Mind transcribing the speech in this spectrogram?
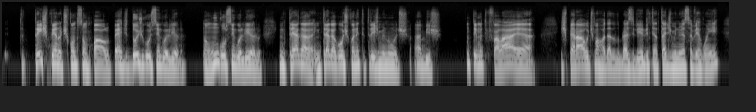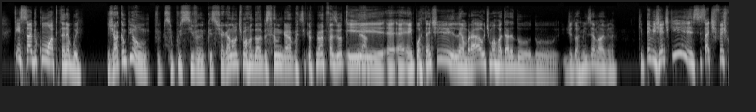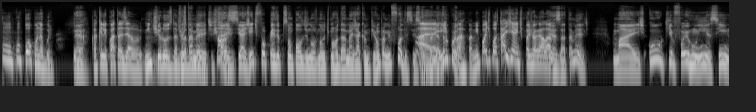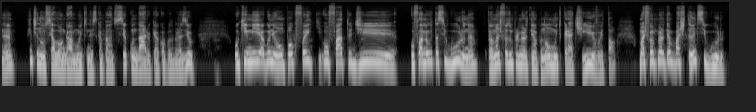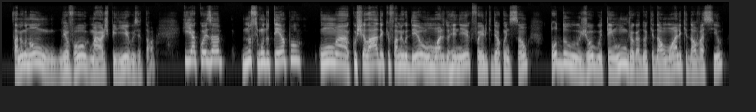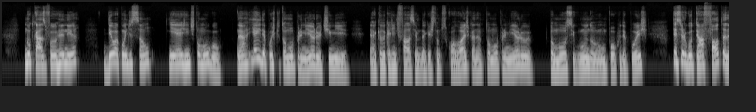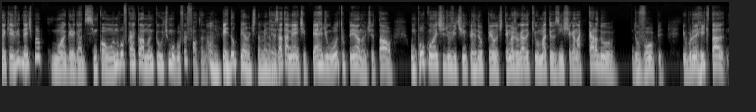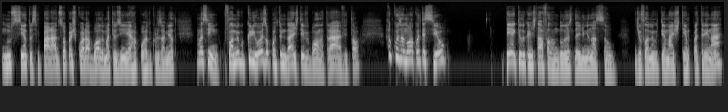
três pênaltis contra o São Paulo, perde dois gols sem goleiro. Não, um gol sem goleiro. Entrega, entrega gols 43 minutos. Ah, bicho. Não tem muito o que falar. É esperar a última rodada do brasileiro e tentar diminuir essa vergonha aí. Quem sabe com o Octa, né, Boi? Já campeão, se possível, né? Porque se chegar na última rodada e você não ganhar pra ser campeão, vai fazer outro. E é, é- é importante lembrar a última rodada do, do, de 2019, né? Que teve gente que se satisfez com, com pouco, né, Boi? É. Com aquele 4x0 mentiroso da Vila Belmiro. Justamente. Não, caras- se a gente for perder pro São Paulo de novo na última rodada, mas já campeão, pra mim, foda-se. Isso ah, aí pra mim é tranquilo. pá, pra mim pode botar gente pra jogar lá. Exatamente. Mas o que foi ruim, assim, né? A gente não se alongar muito nesse campeonato secundário, que é a Copa do Brasil. O que me agoniou um pouco foi o fato de o Flamengo estar seguro, né? Pelo menos fez um primeiro tempo não muito criativo e tal, mas foi um primeiro tempo bastante seguro. O Flamengo não levou maiores perigos e tal. E a coisa, no segundo tempo, uma cochilada que o Flamengo deu, um mole do René, que foi ele que deu a condição, todo jogo tem um jogador que dá o mole, que dá o vacilo. No caso foi o René, deu a condição e aí a gente tomou o gol. Né? E aí, depois que tomou o primeiro, o time. É aquilo que a gente fala sempre da questão psicológica, né? Tomou o primeiro, tomou o segundo um pouco depois. O terceiro gol tem uma falta, né? Que é evidente, mas um agregado de 5 a 1 eu não vou ficar reclamando que o último gol foi falta, né? Não, e perdeu o pênalti também, né? Exatamente, perde o outro pênalti e tal. Um pouco antes de o Vitinho perder o pênalti, tem uma jogada que o Mateuzinho chega na cara do, do Volpe e o Bruno Henrique tá no centro, assim, parado, só para escorar a bola. O Mateuzinho erra a porra do cruzamento. Então, assim, o Flamengo criou as oportunidades, teve bola na trave e tal. A coisa não aconteceu. Tem aquilo que a gente estava falando, do lance da eliminação, de o Flamengo ter mais tempo para treinar.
